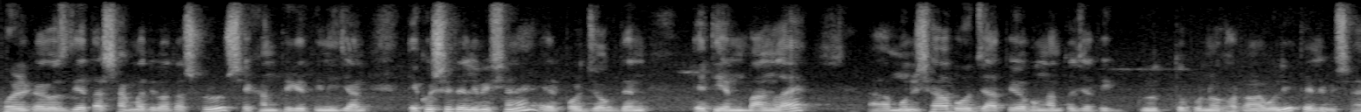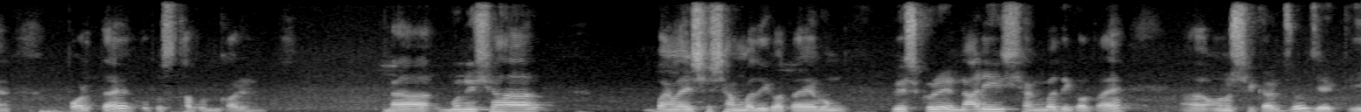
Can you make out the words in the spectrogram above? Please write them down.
ভোরের কাগজ দিয়ে তার সাংবাদিকতা শুরু, সেখান থেকে তিনি যান একুশে টেলিভিশনে, এরপর যোগ দেন এটিএন বাংলায়। মনীষা বহু জাতীয় এবং আন্তর্জাতিক গুরুত্বপূর্ণ ঘটনাবলী টেলিভিশনের পর্দায় উপস্থাপন করেন। মনীষা বাংলাদেশের সাংবাদিকতায় এবং বিশেষ করে নারী সাংবাদিকতায় অনস্বীকার্য যে একটি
